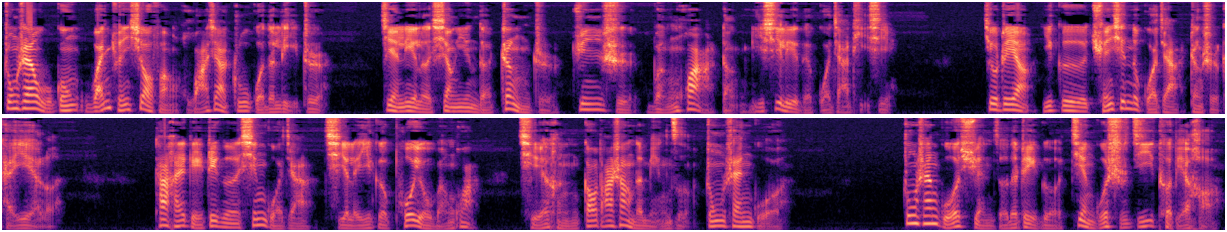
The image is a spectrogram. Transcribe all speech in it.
中山武功完全效仿华夏诸国的礼制，建立了相应的政治、军事、文化等一系列的国家体系。就这样，一个全新的国家正式开业了。他还给这个新国家起了一个颇有文化且很高大上的名字——中山国。中山国选择的这个建国时机特别好，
